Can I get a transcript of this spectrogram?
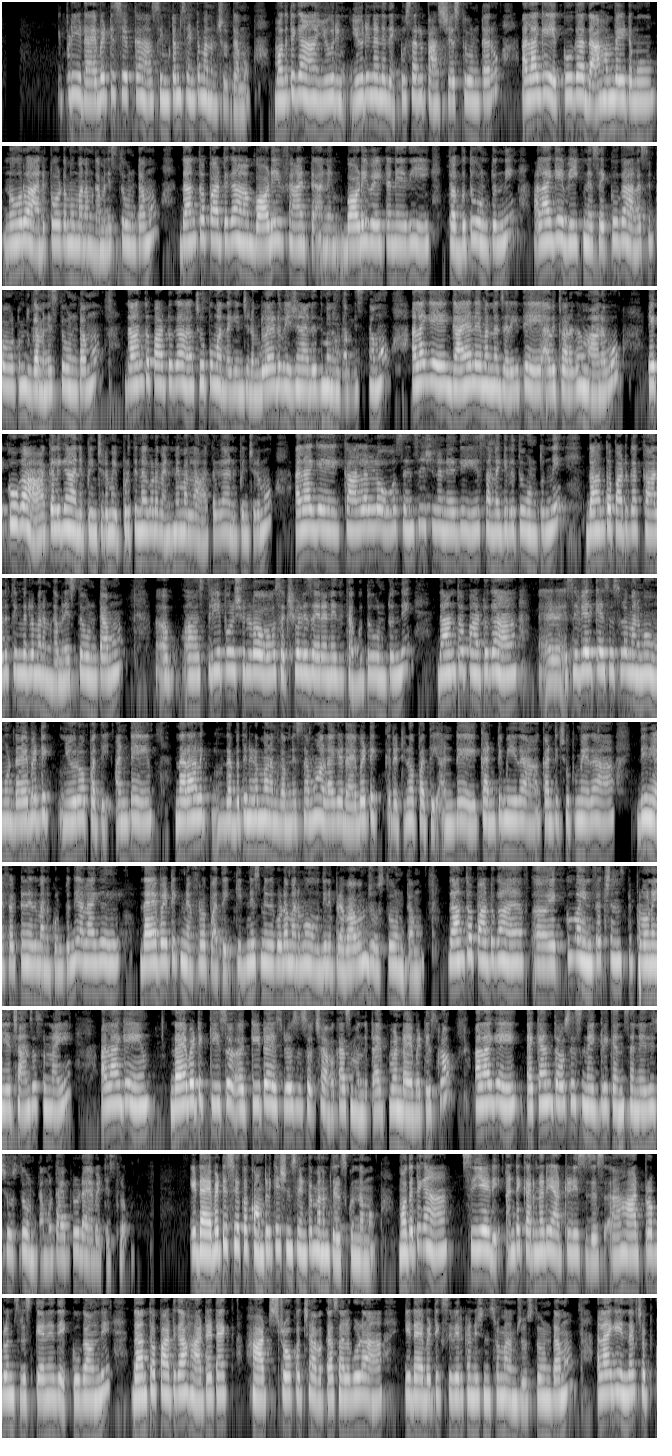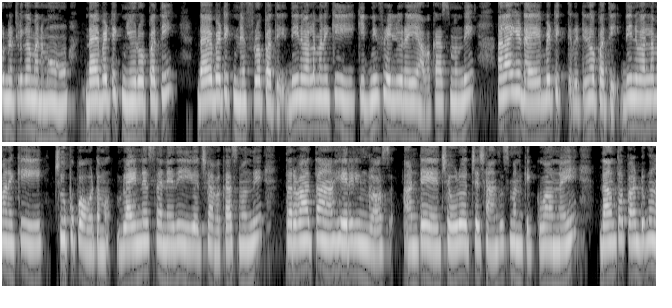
ఇప్పుడు ఈ డయాబెటీస్ యొక్క సిమ్టమ్స్ ఏంటో మనం చూద్దాము. మొదటిగా యూరిన్ యూరిన్ అనేది ఎక్కువ సార్లు పాస్ చేస్తూ ఉంటారు. అలాగే ఎక్కువగా దాహం వేయటము నోరు ఆరిపోవటము మనం గమనిస్తూ ఉంటాము. దాంతో పాటుగా బాడీ ఫ్యాట్ అనే బాడీ వెయిట్ అనేది తగ్గుతూ ఉంటుంది. అలాగే వీక్నెస్ ఎక్కువగా అలసిపోవటం గమనిస్తూ ఉంటాము. దాంతో పాటుగా చూపు మందగించడం బ్లడ్ విజన్ అనేది మనం గమనిస్తాము. అలాగే గాయాలు ఏమన్నా జరిగితే అవి త్వరగా మానవు. ఎక్కువగా ఆకలిగా అనిపించడం ఎప్పుడు తిన్నా కూడా వెంటనే మళ్ళీ ఆకలిగా అనిపించడము. అలాగే కాళ్ళల్లో సెన్సేషన్ అనేది సన్నగిలుతూ ఉంటుంది. దాంతో పాటుగా కాళ్ళ తిమ్మిర్లు మనం గమనిస్తూ ఉంటాము. స్త్రీ పురుషుల్లో సెక్షువల్ డిజైర్ అనేది తగ్గుతూ ఉంటుంది. దాంతో పాటుగా సివియర్ కేసెస్లో మనము డయాబెటిక్ న్యూరోపతి అంటే నరాలు దెబ్బతినడం మనం గమనిస్తాము. అలాగే డయాబెటిక్ రెటినోపతి అంటే కంటి మీద కంటి చూపు మీద దీని ఎఫెక్ట్ అనేది మనకు ఉంటుంది. అలాగే డయాబెటిక్ నెఫ్రోపతి కిడ్నీస్ మీద కూడా మనము దీని ప్రభావం చూస్తూ ఉంటాము. దాంతో పాటుగా ఎక్కువ ఇన్ఫెక్షన్స్కి ప్రోన్ అయ్యే ఛాన్సెస్ ఉన్నాయి. అలాగే డయాబెటిక్ కీసో కీటో ఎస్డోసిస్ వచ్చే అవకాశం ఉంది. టైప్ వన్ డయాబెటీస్లో అలాగే ఎకాంథోసిస్ నెగ్రికన్స్ అనేది చూస్తూ ఉంటాము టైప్ టూ డయాబెటీస్లో ఈ డయాబెటీస్ యొక్క కాంప్లికేషన్స్ ఏంటో మనం తెలుసుకుందాము. మొదటిగా సిఏడి అంటే coronary artery diseases heart problems risk అనేది ఎక్కువగా ఉంది. దాంతో పాటుగా హార్ట్ అటాక్ హార్ట్ స్ట్రోక్ వచ్చే అవకాశాలు కూడా ఈ డయాబెటిక్ సివియర్ కండిషన్స్లో మనం చూస్తూ ఉంటాము. అలాగే ఇందాక చెప్పుకున్నట్లుగా మనము డయాబెటిక్ న్యూరోపతి డయాబెటిక్ నెఫ్రోపతి. దీనివల్ల మనకి కిడ్నీ ఫెయిల్యూర్ అయ్యే అవకాశం ఉంది. అలాగే డయాబెటిక్ రెటినోపతి. దీనివల్ల మనకి చూపు పోవటము బ్లైండ్నెస్ అనేది వచ్చే అవకాశం ఉంది. తర్వాత హెయిరింగ్ లాస్ అంటే చెవుడు వచ్చే ఛాన్సెస్ మనకి ఎక్కువ ఉన్నాయి. దాంతో పాటుగా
